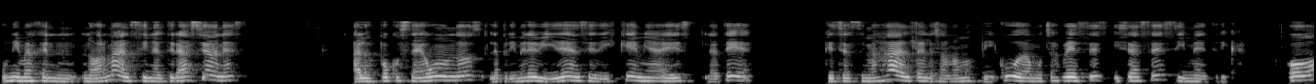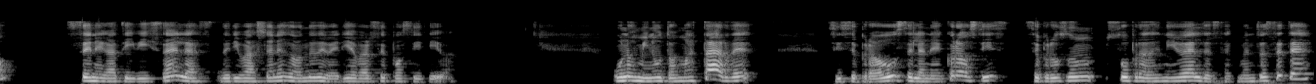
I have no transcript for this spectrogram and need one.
una imagen normal, sin alteraciones. A los pocos segundos, la primera evidencia de isquemia es la T, que se hace más alta, la llamamos picuda muchas veces, y se hace simétrica. O se negativiza en las derivaciones donde debería verse positiva. Unos minutos más tarde, si se produce la necrosis, se produce un supradesnivel del segmento ST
